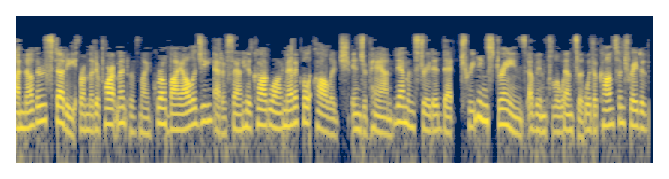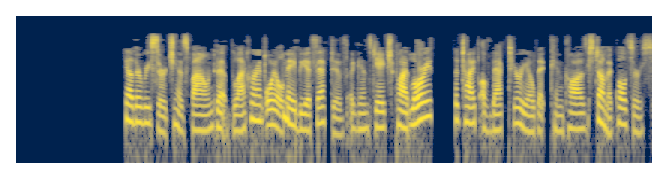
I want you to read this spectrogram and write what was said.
Another study from the Department of Microbiology at Asahikawa Medical College in Japan demonstrated that treating strains of influenza with a concentrated other research has found that blackcurrant oil may be effective against H. pylori, the type of bacteria that can cause stomach ulcers,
